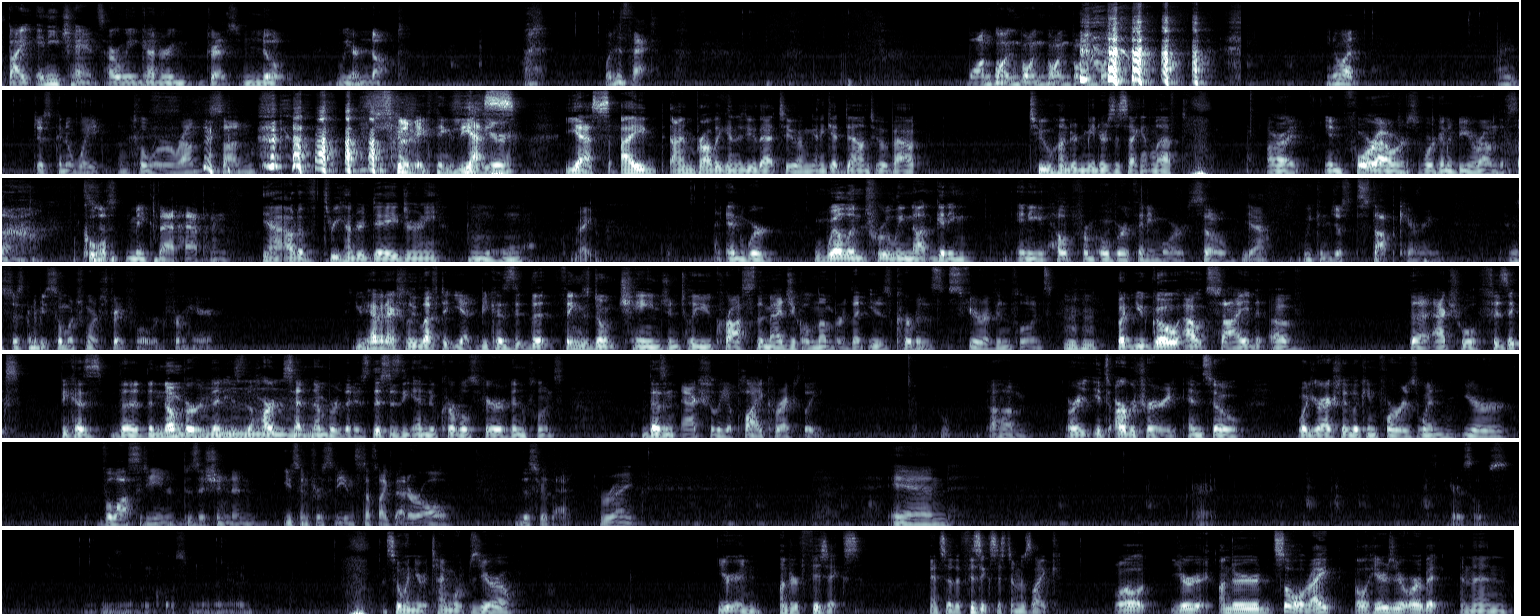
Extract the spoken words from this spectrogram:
By any chance, are we encountering Dres? No, we are not. What? What is that? Boing, boing, boing, boing, boing, boing. you know what? I'm just gonna wait until we're around the sun. it's just gonna make things easier. yes yes i i'm probably going to do that too i'm going to get down to about 200 meters a second left All right, in four hours, we're gonna be around the sun. Let's Cool. Just make that happen. yeah out of 300 day journey Mm-hmm. right and we're well and truly not getting any help from Oberth anymore, so yeah we can just stop caring. And it's just going to be so much more straightforward from here. You haven't actually left it yet because the, the things don't change until you cross the magical number that is Kerbin's sphere of influence. mm-hmm. But you go outside of the actual physics because the the number that is the hard set Mm. number that is this is the end of Kerbal's sphere of influence doesn't actually apply correctly. Um, or it's arbitrary, and so what you're actually looking for is when your velocity and position and eccentricity and stuff like that are all this or that. right. And all right, let's get ourselves reasonably close to maneuver node. so when you're at time warp zero you're in under physics. And so the physics system is like well you're under soul right? Well here's your orbit. And then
